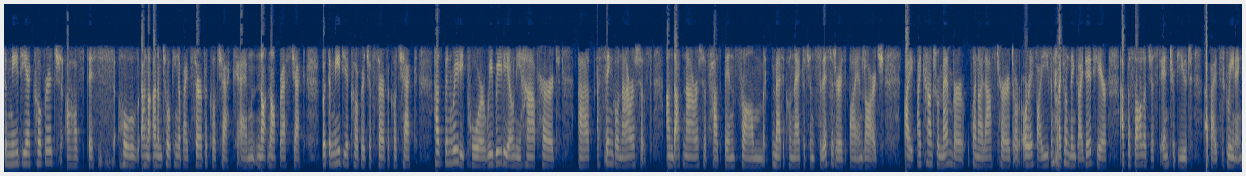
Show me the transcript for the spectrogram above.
the media coverage of this whole, and, and I'm talking about cervical check, um, not not breast check, but the media coverage of cervical check has been really poor. We really only have heard uh, a single narrative, and that narrative has been from medical negligence solicitors by and large. I, I can't remember when I last heard, or, or if I even, I don't think I did hear, a pathologist interviewed about screening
